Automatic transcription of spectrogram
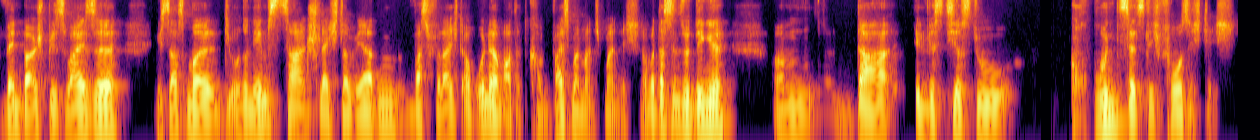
wenn beispielsweise, ich sag's mal, die Unternehmenszahlen schlechter werden, was vielleicht auch unerwartet kommt, weiß man manchmal nicht. Aber das sind so Dinge, ähm, da investierst du grundsätzlich vorsichtig.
